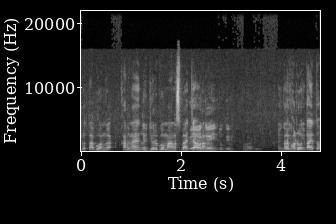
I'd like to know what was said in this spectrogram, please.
Dota gua nggak, karena jujur gua males baca orangnya. game. waduh Nggak kalau itu Dota itu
